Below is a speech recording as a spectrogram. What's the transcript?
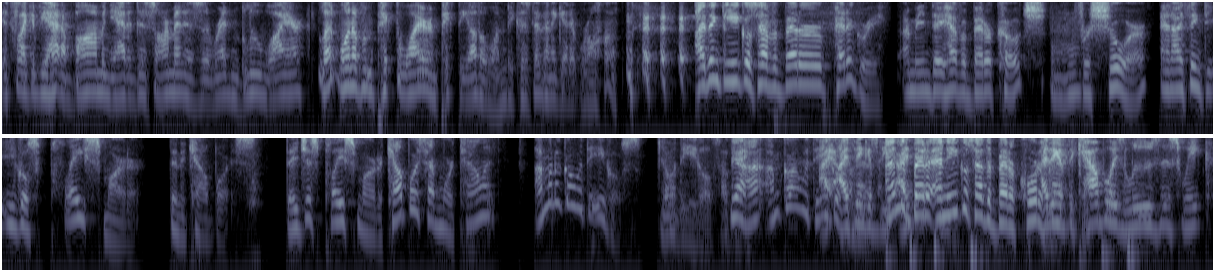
It's like if you had a bomb and you had to disarm it as a red and blue wire. Let one of them pick the wire and pick the other one because they're going to get it wrong. I think the Eagles have a better pedigree. I mean, they have a better coach Mm-hmm. for sure. And I think the Eagles play smarter than the Cowboys. They just play smarter. Cowboys have more talent. I'm going to go with the Eagles. go with the Eagles. Okay. Yeah, I- I'm going with the I- Eagles. I on think this. if the- and the I- better, and the Eagles have the better quarterback. I think if the Cowboys lose this week,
